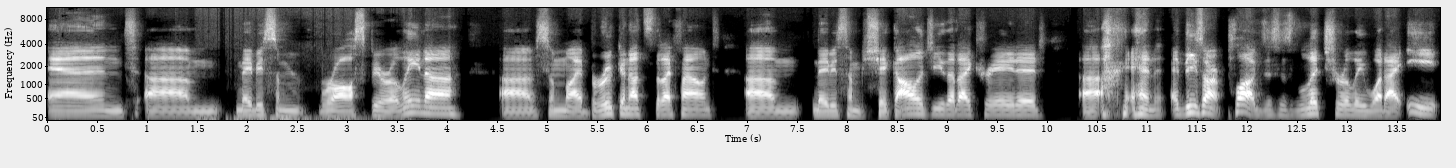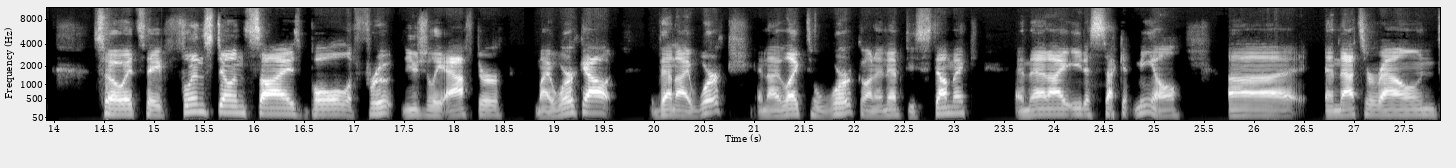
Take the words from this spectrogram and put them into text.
and um, maybe some raw spirulina, uh, some of my baruka nuts that I found, um, maybe some Shakeology that I created, uh, and, and these aren't plugs. This is literally what I eat. So it's a Flintstone size bowl of fruit, usually after my workout. Then I work, and I like to work on an empty stomach. And then I eat a second meal. Uh, and that's around,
